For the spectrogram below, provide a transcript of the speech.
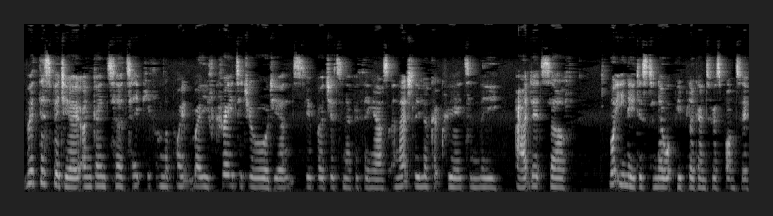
With this video, I'm going to take you from the point where you've created your audience, your budget and everything else, and actually look at creating the ad itself. What you need is to know what people are going to respond to,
